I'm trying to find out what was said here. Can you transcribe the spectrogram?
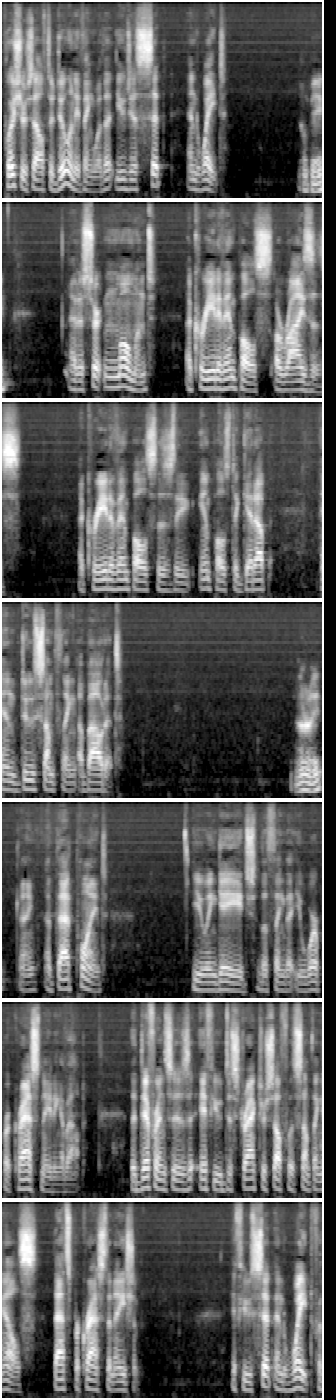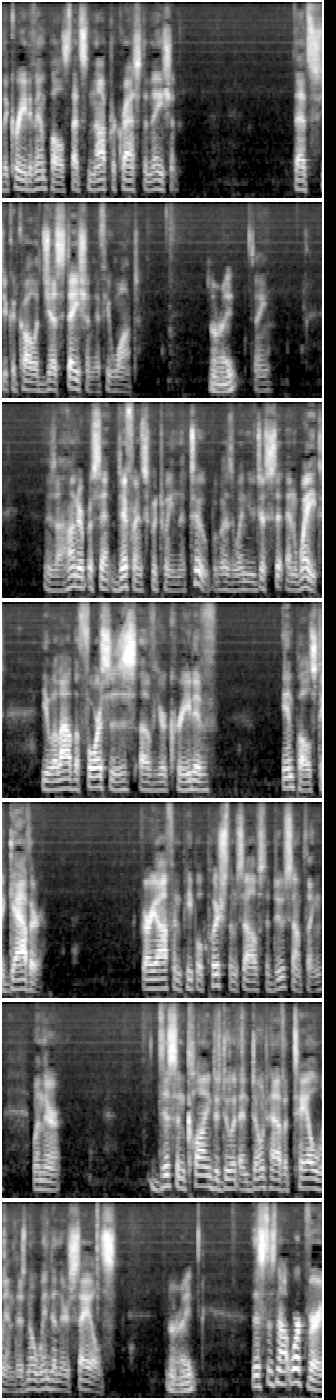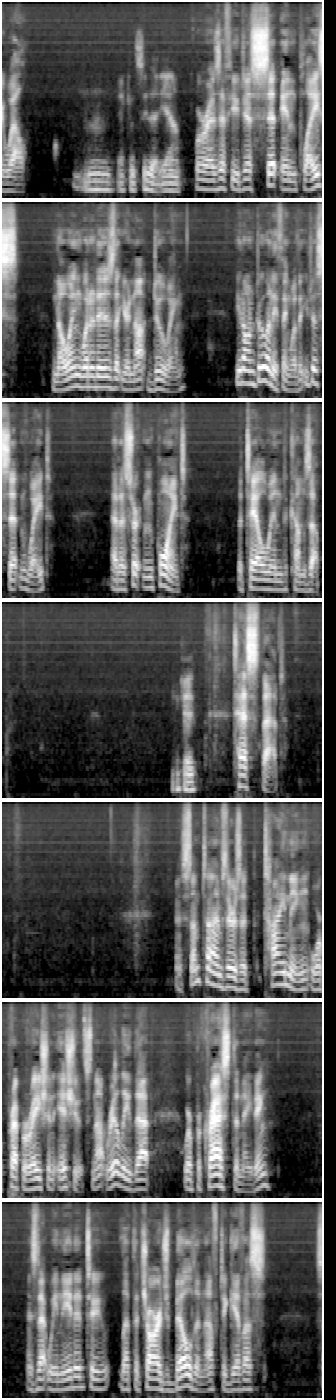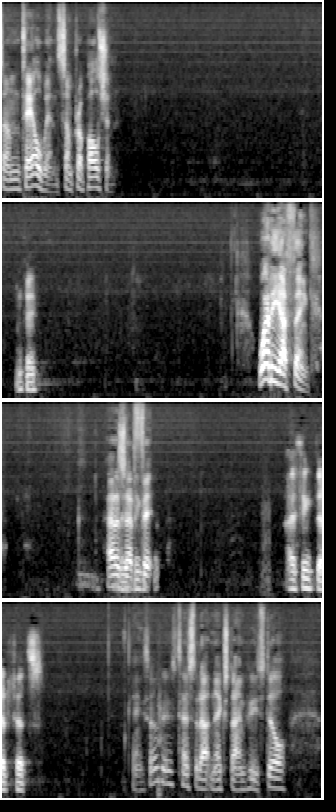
push yourself to do anything with it. You just sit and wait. Okay. At a certain moment, a creative impulse arises. A creative impulse is the impulse to get up and do something about it. All right. Okay? At that point, you engage the thing that you were procrastinating about. The difference is if you distract yourself with something else, that's procrastination. If you sit and wait for the creative impulse, that's not procrastination. That's, you could call it gestation if you want. All right. See? There's a 100% difference between the two because when you just sit and wait, you allow the forces of your creative impulse to gather. Very often people push themselves to do something when they're disinclined to do it and don't have a tailwind. There's no wind in their sails. All right. This does not work very well. Mm, I can see that. Yeah. Whereas if you just sit in place, knowing what it is that you're not doing, you don't do anything with it. You just sit and wait. At a certain point, the tailwind comes up. Okay. Test that. And sometimes there's a timing or preparation issue. It's not really that we're procrastinating. It's that we needed to let the charge build enough to give us some tailwind, some propulsion. Okay. What do you think? How does I that fit? I think that fits. Okay, so just test it out next time. If you still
